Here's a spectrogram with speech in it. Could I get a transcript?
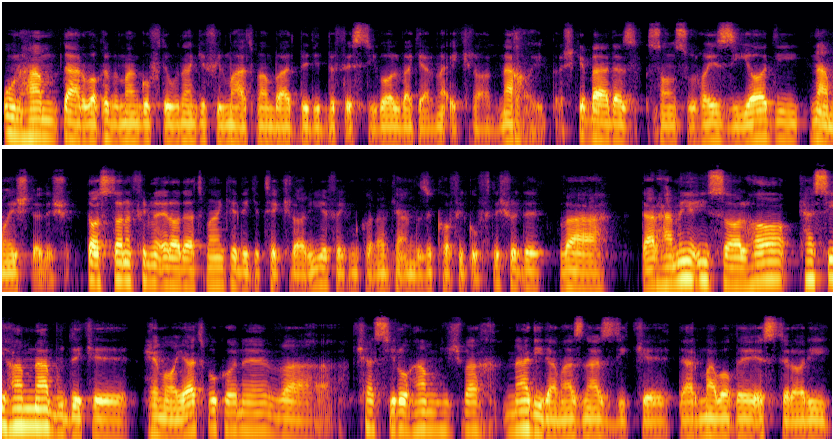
اون هم در واقع به من گفته بودن که فیلم حتما باید بدید به فستیوال وگرنه اکران نخواهید داشت که بعد از سانسورهای زیادی نمایش داده شد. داستان فیلم ارادتمند که دیگه تکراریه فکر می‌کنم که اندازه کافی گفته شده و در همه این سالها کسی هم نبوده که حمایت بکنه و کسی رو هم هیچ وقت ندیدم از نزدیک که در مواقع استراری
